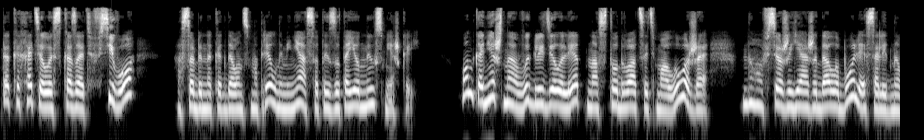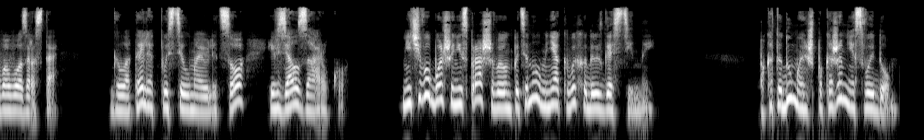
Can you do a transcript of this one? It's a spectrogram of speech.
так и хотелось сказать «всего», особенно когда он смотрел на меня с этой затаенной усмешкой. Он, конечно, выглядел лет на сто двадцать моложе, но все же я ожидала более солидного возраста. Галатель отпустил мое лицо и взял за руку. Ничего больше не спрашивая, он потянул меня к выходу из гостиной. Пока ты думаешь, покажи мне свой дом.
